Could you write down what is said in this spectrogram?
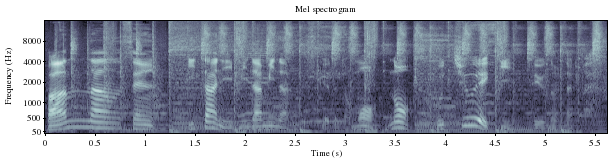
万南線伊丹南なんですけれども、の府中駅っていうのになります。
